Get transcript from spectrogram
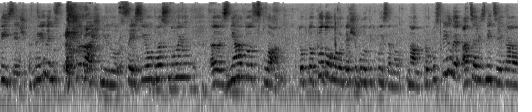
тисяч гривень з вчорашньою сесією обласною е, знято з плану. Тобто по договору те, що було підписано, нам пропустили, а ця різниця, яка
